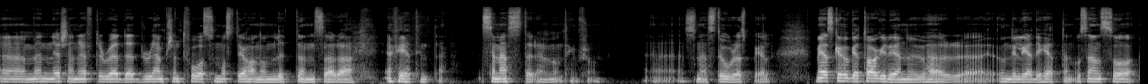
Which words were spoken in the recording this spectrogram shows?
Eh, men jag känner efter Red Dead Redemption 2 så måste jag ha någon liten så här, jag vet inte, semester eller någonting från eh, sådana här stora spel. Men jag ska hugga tag i det nu här eh, under ledigheten. Och sen så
